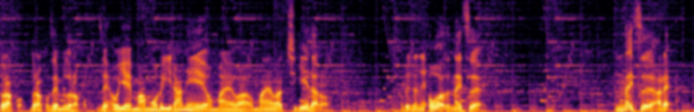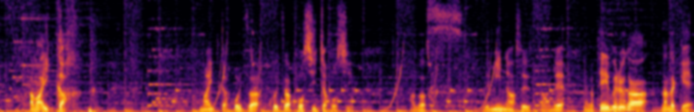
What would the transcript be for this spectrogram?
ドラコドラコ全部ドラコ。ぜおいや守るいらねえよお前は。お前はちげえだろ。それじゃねおおナイス。ナイスあれ。あまあいっか。まあいっか。こいつはこいつは欲しいっちゃ欲しい。あざっす。でみんな忘れてたのでなんかテーブルがなんだっけ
